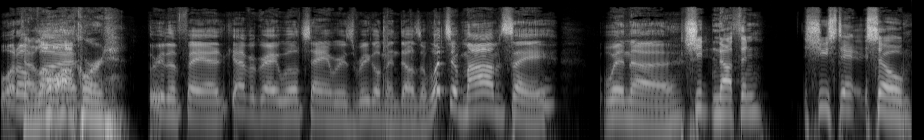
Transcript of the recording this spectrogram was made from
Got a little awkward. Three to the fan. Kevin Gray, Will Chambers, Regal Mendoza. What's your mom say when uh She nothing. She sta- so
